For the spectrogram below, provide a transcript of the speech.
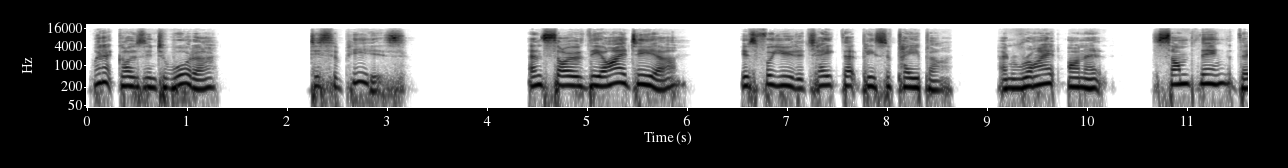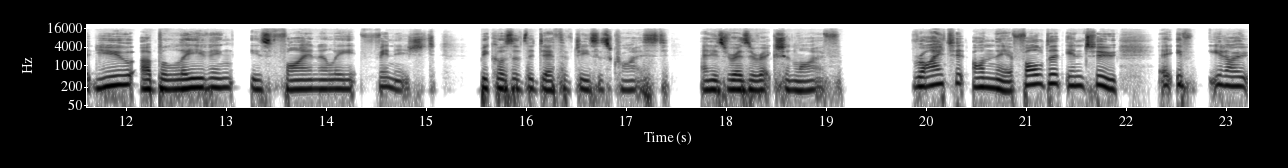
when it goes into water, disappears. And so the idea is for you to take that piece of paper and write on it something that you are believing is finally finished because of the death of Jesus Christ and his resurrection life. Write it on there, fold it into uh, if you know,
